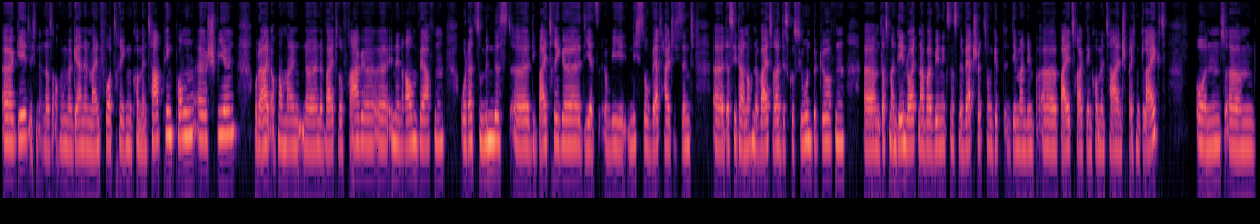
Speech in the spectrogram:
äh, geht. Ich nenne das auch immer gerne in meinen Vorträgen Kommentar-Ping-Pong äh, spielen oder halt auch nochmal eine, eine weitere Frage äh, in den Raum werfen oder zumindest äh, die Beiträge, die jetzt irgendwie nicht so werthaltig sind, äh, dass sie da noch eine weitere Diskussion bedürfen, ähm, dass man den Leuten aber wenigstens eine Wertschätzung gibt, indem man den äh, Beitrag, den Kommentar entsprechend liked. Und ähm,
